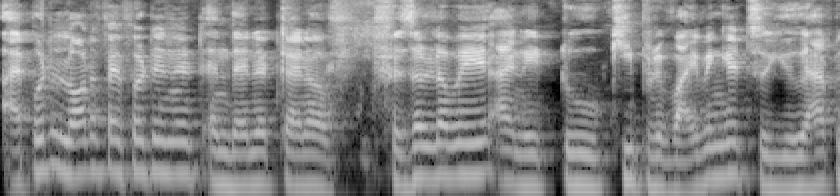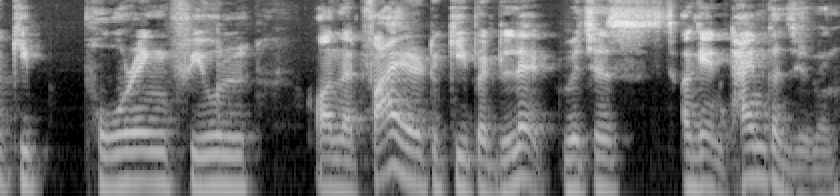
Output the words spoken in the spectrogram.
I put a lot of effort in it and then it kind of fizzled away. I need to keep reviving it. So you have to keep pouring fuel on that fire to keep it lit, which is again time consuming.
